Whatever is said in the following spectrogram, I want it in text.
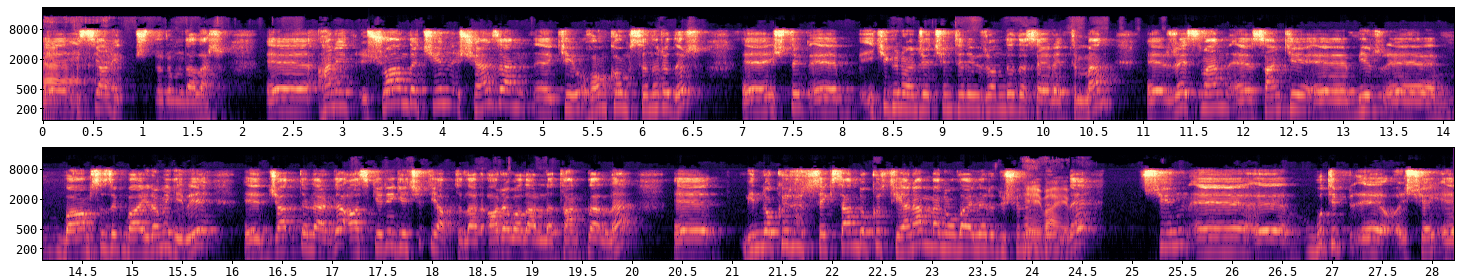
e, isyan etmiş durumdalar. Ee, hani şu anda Çin Shenzhen e, ki Hong Kong sınırıdır. Ee, işte e, iki gün önce Çin televizyonunda da seyrettim ben. E, resmen e, sanki e, bir e, bağımsızlık bayramı gibi e, caddelerde askeri geçit yaptılar arabalarla, tanklarla. E, 1989 Tiananmen olayları düşünüldüğünde Eyvah, eyvah. Çin e, e, bu tip e, şey e,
